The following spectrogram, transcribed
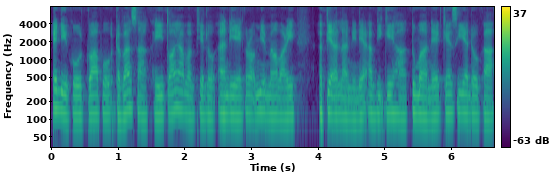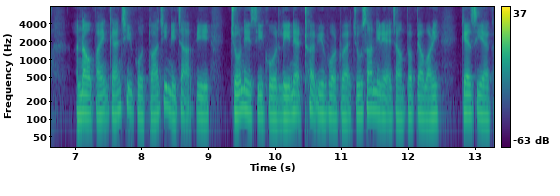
အဲ့ဒီကိုတွားဖို့တပတ်စာခရီးသွားရမှာဖြစ်လို့အန်ဒီယေကတော့မြင့်မားပါရီအပြန်အလှန်နေတဲ့အဘီဂေးဟာသူမနဲ့ကက်ဆီယက်တို့ကအနောက်ပိုင်းကမ်းခြေကိုတွားကြည့်နေကြပြီးဂျိုးနေစီကိုလေနဲ့ထွက်ပြေးဖို့အတွက်စူးစမ်းနေတဲ့အကြောင်းပြောပြပါရီကဲစီယာက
